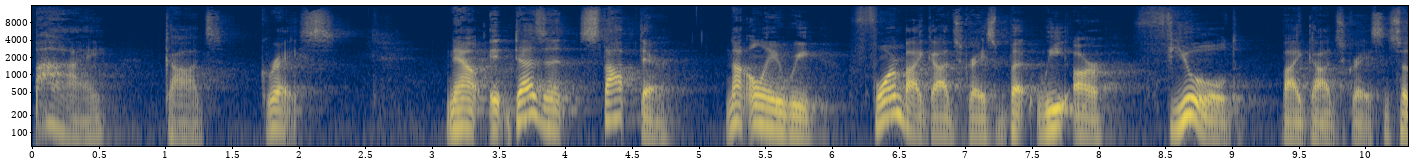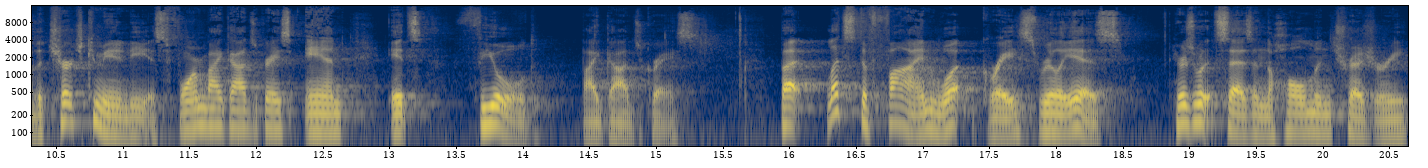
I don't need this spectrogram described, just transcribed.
by God's grace. Now, it doesn't stop there. Not only are we formed by God's grace, but we are fueled by God's grace. And so the church community is formed by God's grace and it's fueled by God's grace. But let's define what grace really is. Here's what it says in the Holman Treasury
